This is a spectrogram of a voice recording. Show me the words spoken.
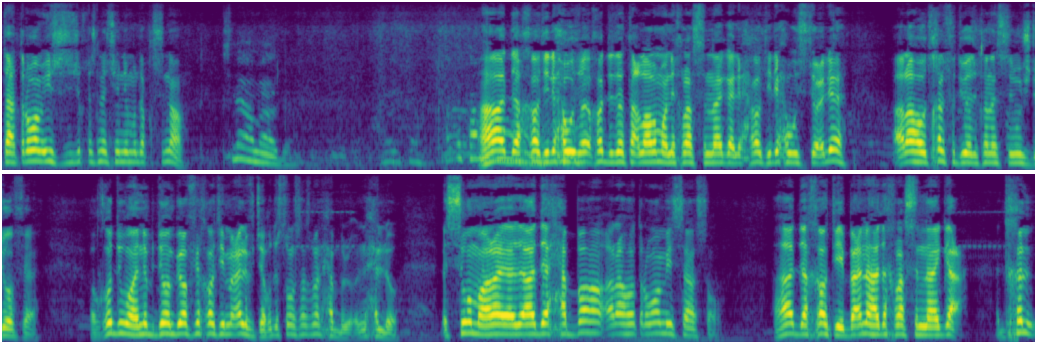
تاع 300 قسنا شنو مده قسنا؟ سلام هذا. هذا خوتي اللي حوت خوتي تاع الألمان اللي خلصنا كاع اللي خوتي اللي حوستوا عليه. راهو دخل في دوله كنا نوجدوه فيه غدوة نبدأو نبيعو فيه خوتي مع الفجر غدوة ما نحبلو نحلو. السومة هذا حبة راهو 3500 هذا خوتي بعنا هذا خلصنا كاع دخل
